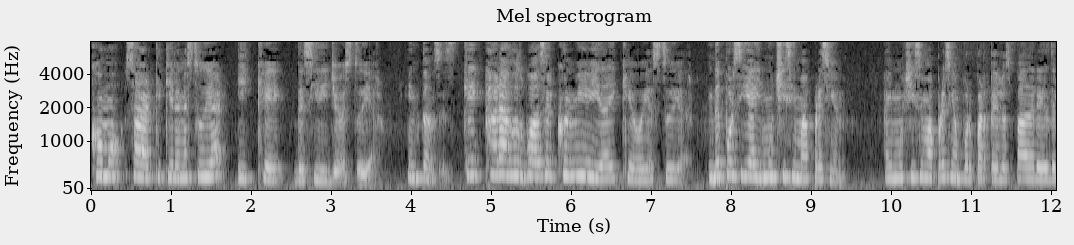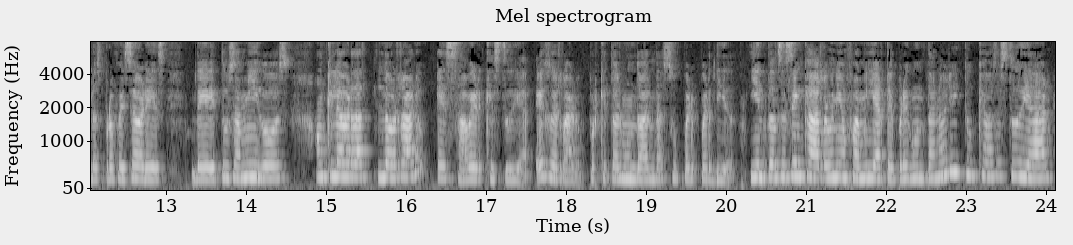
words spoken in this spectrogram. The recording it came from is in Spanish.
cómo saber qué quieren estudiar y qué decidí yo estudiar. Entonces, ¿qué carajos voy a hacer con mi vida y qué voy a estudiar? De por sí hay muchísima presión. Hay muchísima presión por parte de los padres, de los profesores, de tus amigos, aunque la verdad lo raro es saber qué estudiar. Eso es raro, porque todo el mundo anda súper perdido. Y entonces en cada reunión familiar te preguntan, oye, ¿y tú qué vas a estudiar?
